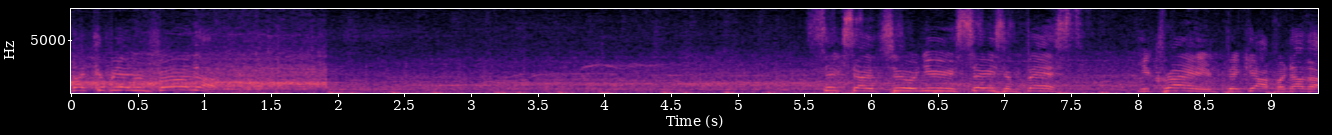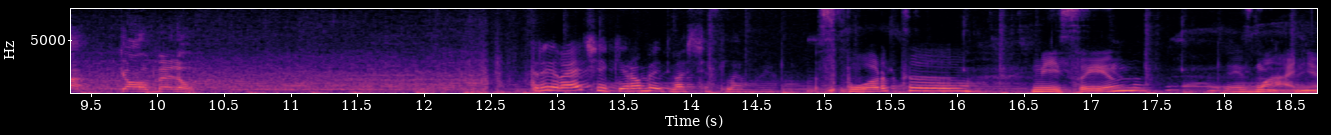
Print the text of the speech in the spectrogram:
That could be. 602, a new season best. Ukraine pick up another gold medal. Три речі, які роблять вас щасливою. Спорт, е, мій син і змагання.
